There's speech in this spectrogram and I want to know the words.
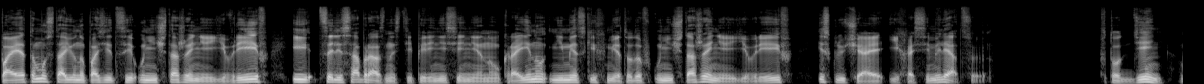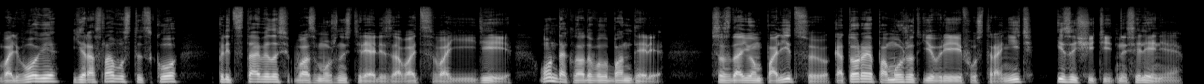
Поэтому стою на позиции уничтожения евреев и целесообразности перенесения на Украину немецких методов уничтожения евреев, исключая их ассимиляцию. В тот день во Львове Ярославу Стыцко представилась возможность реализовать свои идеи. Он докладывал Бандере «Создаем полицию, которая поможет евреев устранить и защитить население».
